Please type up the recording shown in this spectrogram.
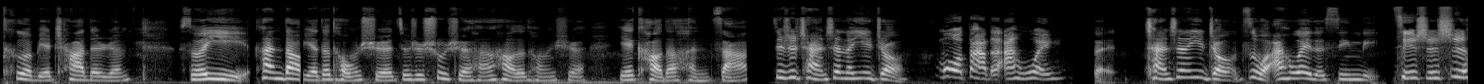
特别差的人，所以看到别的同学就是数学很好的同学也考得很砸，就是产生了一种莫大的安慰。对。产生了一种自我安慰的心理，其实是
